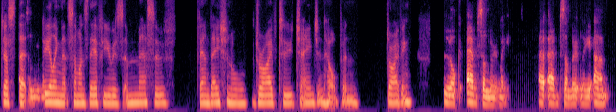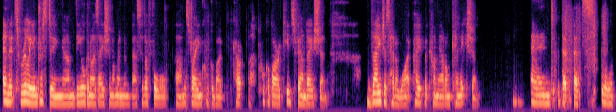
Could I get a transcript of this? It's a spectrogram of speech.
Just that Absolutely. feeling that someone's there for you is a massive foundational drive to change and help and driving look absolutely. Uh, absolutely. Um, and it's really interesting um, the organization i'm an ambassador for um, australian kookaburra, kookaburra kids foundation they just had a white paper come out on connection. And that that's all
